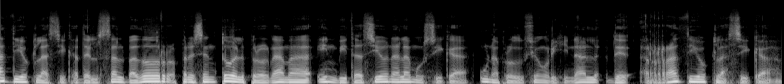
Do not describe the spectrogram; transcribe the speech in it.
Radio Clásica del Salvador presentó el programa Invitación a la Música, una producción original de Radio Clásica.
